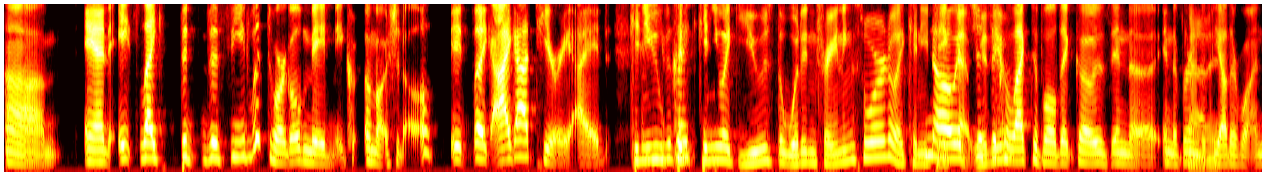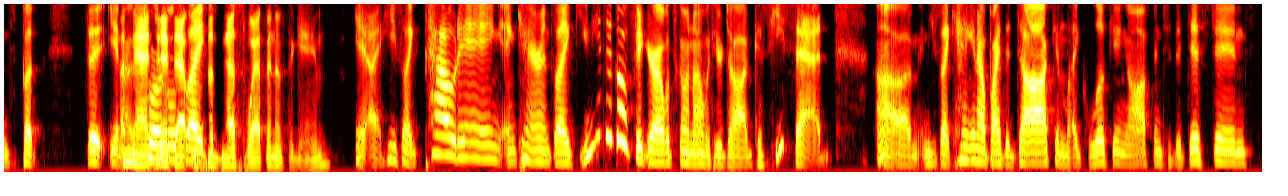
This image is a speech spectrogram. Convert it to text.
Um, and it like the the scene with Torgal made me cr- emotional. It like I got teary eyed. Can you can, like- can you like use the wooden training sword? Like, can you? no, it's just a you? collectible that goes in the in the room Got with it. the other ones. But the you know, Imagine if Torgal's that like, was the best weapon of the game. Yeah, he's like pouting, and Charon's like, "You need to go figure out what's going on with your dog because he's sad." Um, and he's like hanging out by the dock and like looking off into the distance.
